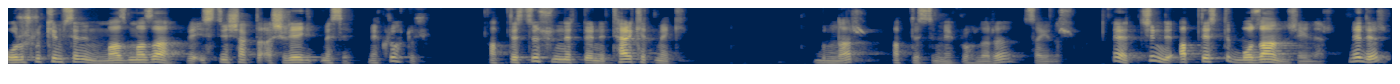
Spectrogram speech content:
Oruçlu kimsenin mazmaza ve istinşakta aşırıya gitmesi mekruhtur. Abdestin sünnetlerini terk etmek bunlar abdestin mekruhları sayılır. Evet şimdi abdesti bozan şeyler nedir?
